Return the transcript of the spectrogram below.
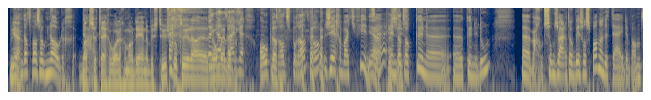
Ja. En dat was ook nodig. Wat daar. ze tegenwoordig een moderne bestuurscultuur uh, noemen. ja, dat dat, open, dat, transparant, gewoon zeggen wat je vindt. Ja, hè? En dat ook kunnen, uh, kunnen doen. Uh, maar goed, soms waren het ook best wel spannende tijden. Want,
